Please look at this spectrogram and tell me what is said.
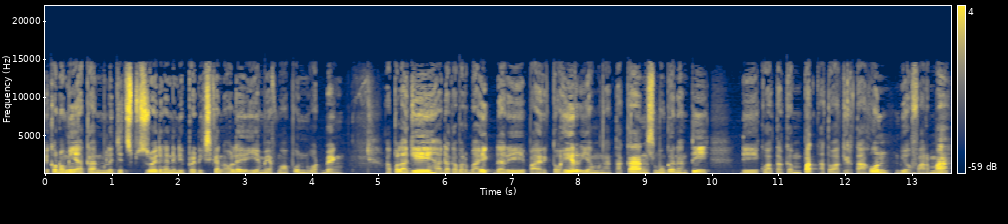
ekonomi akan melejit sesuai dengan yang diprediksikan oleh IMF maupun World Bank. Apalagi ada kabar baik dari Pak Erick Thohir yang mengatakan semoga nanti di kuartal keempat atau akhir tahun Bio Farma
